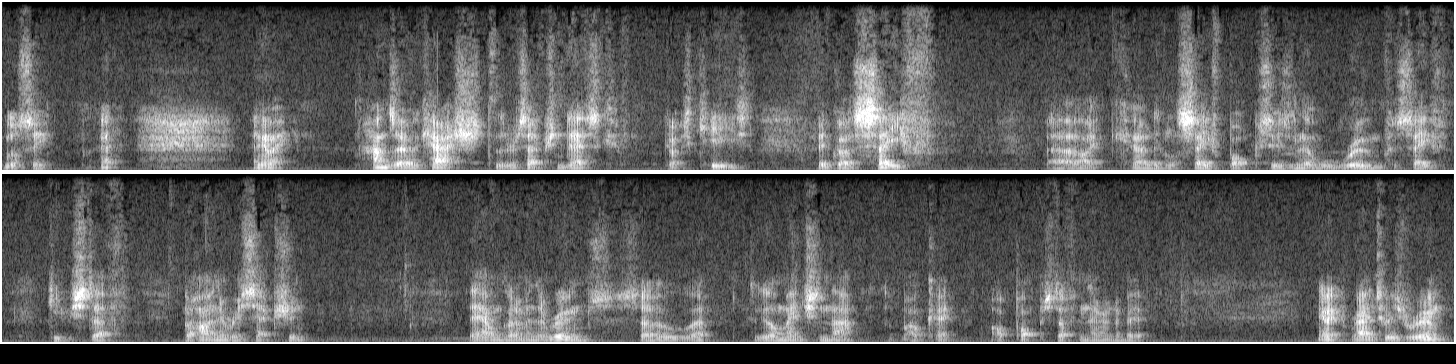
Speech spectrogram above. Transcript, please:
We'll see. anyway, hands over cash to the reception desk. Got his keys. They've got a safe, uh, like uh, little safe boxes, and little room for safe, keep your stuff behind the reception. They haven't got them in the rooms, so uh, the girl mentioned that. Okay, I'll pop my stuff in there in a bit. Anyway, round to his room.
